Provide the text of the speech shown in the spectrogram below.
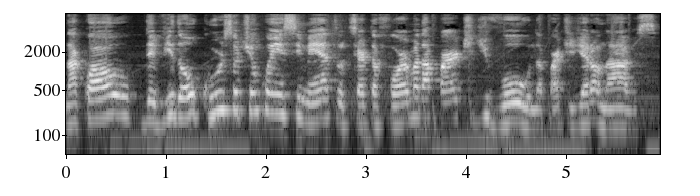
na qual, devido ao curso, eu tinha um conhecimento, de certa forma, da parte de voo, da parte de aeronaves.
